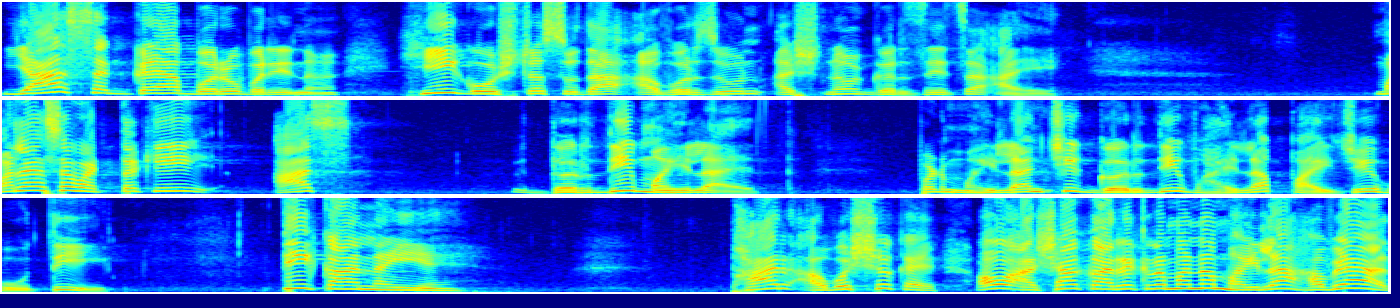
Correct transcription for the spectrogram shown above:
या सगळ्या बरोबरीनं ही गोष्टसुद्धा आवर्जून असणं गरजेचं आहे. मला असं वाटतं की आज दर्दी महिला आहेत पण महिलांची गर्दी व्हायला पाहिजे होती. ती का नाही आहे फार आवश्यक आहे. अहो अशा कार्यक्रमांना महिला हव्यात.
